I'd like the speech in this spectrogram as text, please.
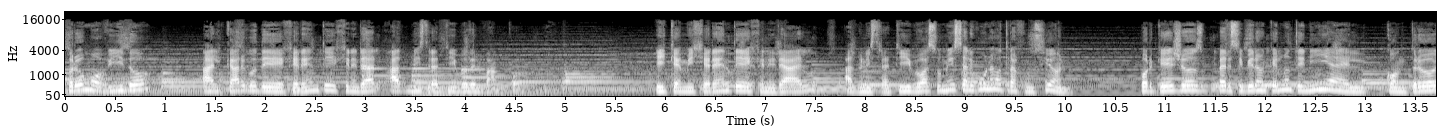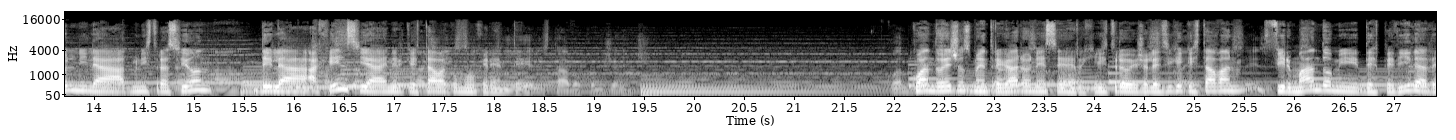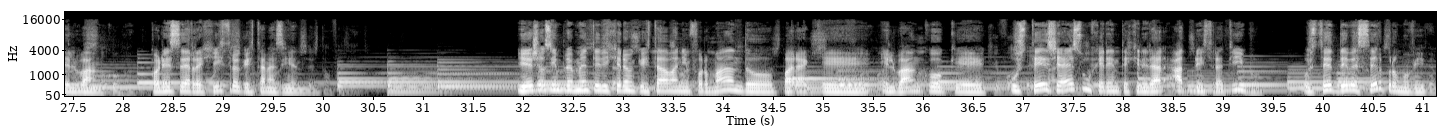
promovido al cargo de gerente general administrativo del banco y que mi gerente general administrativo asumiese alguna otra función, porque ellos percibieron que él no tenía el control ni la administración de la agencia en el que estaba como gerente. Cuando ellos me entregaron ese registro yo les dije que estaban firmando mi despedida del banco con ese registro que están haciendo. Y ellos simplemente dijeron que estaban informando para que el banco, que usted ya es un gerente general administrativo, usted debe ser promovido.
